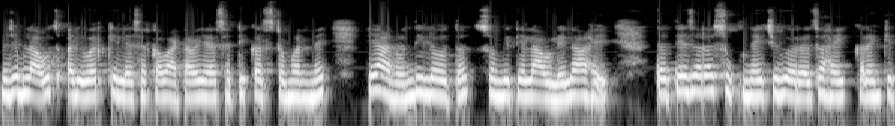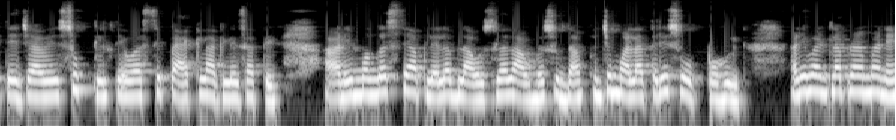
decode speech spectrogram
म्हणजे ब्लाऊज अरिवर्क केल्यासारखा वाटावा यासाठी कस्टमरने हे आणून दिलं होतं. सो मी ते लावलेलं आहे. तर ते जरा सुकण्याची गरज आहे कारण की ते ज्यावेळेस सुकतील तेव्हाच ते पॅक लागले जातील. आणि मगच ते आपल्याला ब्लाऊजला लावणं सुद्धा म्हणजे मला तरी सोपं होईल. आणि म्हटल्याप्रमाणे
